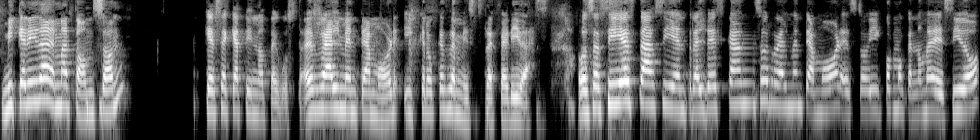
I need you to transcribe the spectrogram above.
mi querida Emma Thompson, que sé que a ti no te gusta. Es realmente amor y creo que es de mis preferidas. O sea, sí está así entre el descanso y realmente amor. Estoy como que no me decido,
